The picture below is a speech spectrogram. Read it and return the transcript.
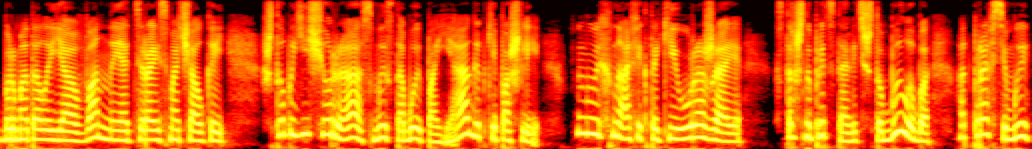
Бормотала я в ванной, оттираясь мочалкой. «Чтобы еще раз мы с тобой по ягодке пошли. Ну их нафиг такие урожаи. Страшно представить, что было бы, отправься мы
